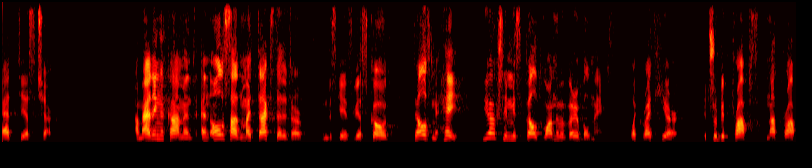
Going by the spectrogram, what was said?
add TS check. I'm adding a comment, and all of a sudden, my text editor, in this case, VS Code, tells me, hey, you actually misspelled one of the variable names, like right here. It should be props, not prop.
